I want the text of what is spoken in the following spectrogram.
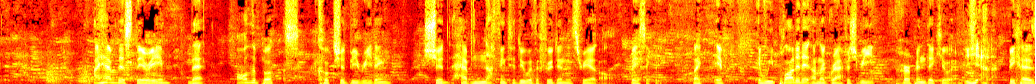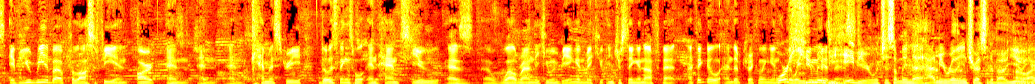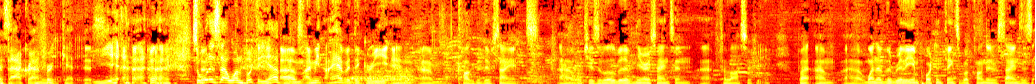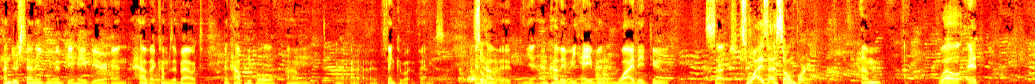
I have this theory that all the books cooks should be reading should have nothing to do with the food industry at all, basically. Like if if we plotted it on a graph, it should be perpendicular. Yeah. Because if you read about philosophy and art and, and, and chemistry, those things will enhance you as a well-rounded human being and make you interesting enough that I think it will end up trickling into or the way human you do business. behavior, which is something that had me really interested about you Oh, and your I- background. I forget this. Yeah. so, what is that one book that you have? Um. I mean, I have a degree in um, cognitive science, uh, which is a little bit of neuroscience and uh, philosophy. But um, uh, one of the really important things about cognitive science is understanding human behavior and how that comes about, and how people um, uh, uh, think about things, and So- how they, yeah, and how they behave and why they do such. so, why is that so important? Um, Well, it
